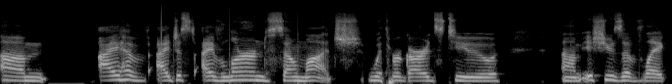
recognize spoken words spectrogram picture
um, i have i just i've learned so much with regards to um, issues of like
